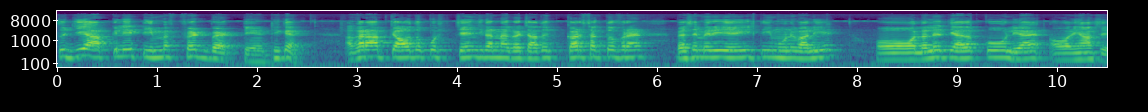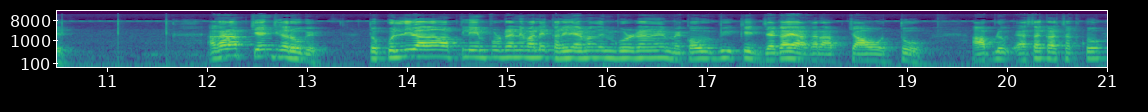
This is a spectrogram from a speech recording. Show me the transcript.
तो ये आपके लिए टीम में फिट बैठते हैं, ठीक है? अगर आप चाहो तो कुछ चेंज करना, अगर चाहते हो कर सकते हो फ्रेंड। वैसे मेरी यही टीम होने वाली है और ललित यादव को लिया है और यहाँ से। अगर आप चेंज करोगे तो कुलदीप यादव आपके लिए इम्पोर्टेंट रहने वाले खलील अहमद इम्पोर्टेंट रहने मैकोबी की जगह अगर आप चाहो तो। आप लोग ऐसा कर सकते हो,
